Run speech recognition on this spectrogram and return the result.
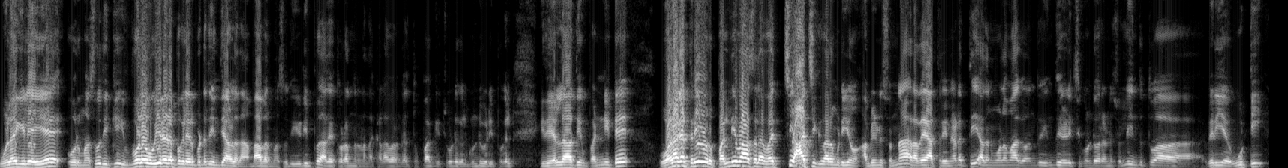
உலகிலேயே ஒரு மசூதிக்கு இவ்வளவு உயிரிழப்புகள் ஏற்பட்டது இந்தியாவில் தான். பாபர் மசூதி இடிப்பு அதை தொடர்ந்து நடந்த கலவரங்கள் துப்பாக்கி சூடுகள் குண்டுவெடிப்புகள் இது எல்லாத்தையும் பண்ணிட்டு உலகத்திலேயே ஒரு பள்ளிவாசலை வச்சு ஆட்சிக்கு வர முடியும் அப்படின்னு சொன்னா ரத யாத்திரை நடத்தி அதன் மூலமாக வந்து இந்து எழுச்சி கொண்டு வரேன்னு சொல்லி இந்துத்துவா வெறிய ஊட்டி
